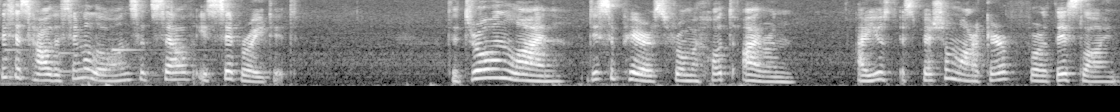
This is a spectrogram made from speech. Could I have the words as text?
This is how the similar itself is separated. The drawn line disappears from a hot iron. I used a special marker for this line.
